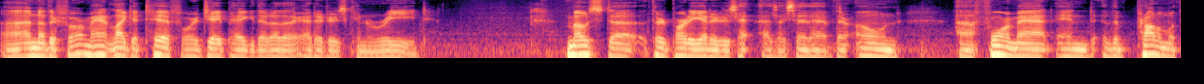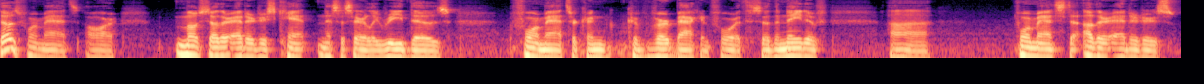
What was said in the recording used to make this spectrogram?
uh, another format like a TIFF or a JPEG that other editors can read. Most uh, third-party editors, as I said, have their own uh, format, and the problem with those formats are most other editors can't necessarily read those formats or can convert back and forth. So the native uh, formats to other editors,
